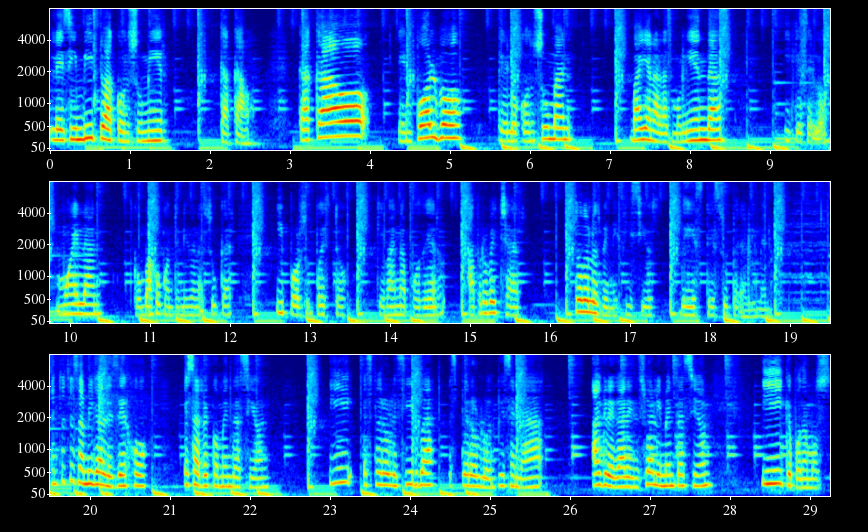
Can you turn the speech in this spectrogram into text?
les invito a consumir cacao. Cacao en polvo, que lo consuman, vayan a las moliendas y que se los muelan con bajo contenido en azúcar y por supuesto que van a poder aprovechar todos los beneficios de este superalimento. Entonces, amiga, les dejo esa recomendación y espero les sirva, espero lo empiecen a agregar en su alimentación y que podamos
